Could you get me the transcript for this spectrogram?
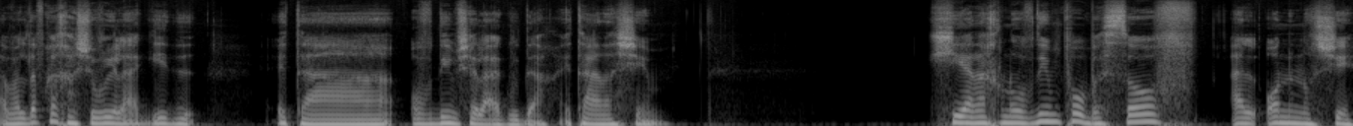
אבל דווקא חשוב לי להגיד את העובדים של האגודה, את האנשים. כי אנחנו עובדים פה בסוף על הון אנושי.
